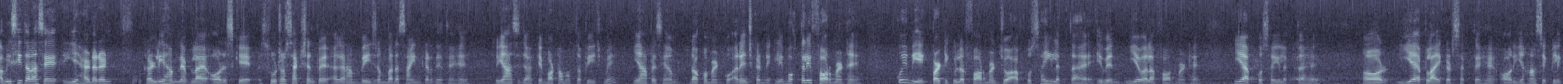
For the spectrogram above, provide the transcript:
अब इसी तरह से ये हेडर एंड कर लिया हमने अप्लाई और इसके फूटर सेक्शन पे अगर हम पेज नंबर असाइन कर देते हैं तो यहाँ से जाके बॉटम ऑफ़ द पेज में यहाँ पे से हम डॉक्यूमेंट को अरेंज करने के लिए मुख्तलिफ़ फॉर्मेट हैं। कोई भी एक पर्टिकुलर फॉर्मेट जो आपको सही लगता है इवन ये वाला फॉर्मेट है, ये आपको सही लगता है। और ये अप्लाई कर सकते हैं और यहाँ से क्लिक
